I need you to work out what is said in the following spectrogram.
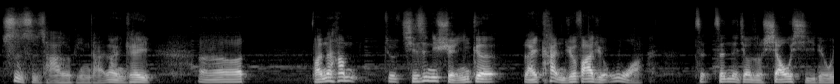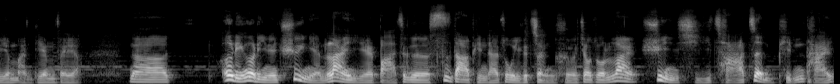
事实查核平台，那你可以。呃，反正他们就其实你选一个来看，你就发觉哇，这真的叫做消息流言满天飞啊。那二零二零年去年，LINE 也把这个四大平台做一个整合，叫做 LINE 讯息查证平台。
